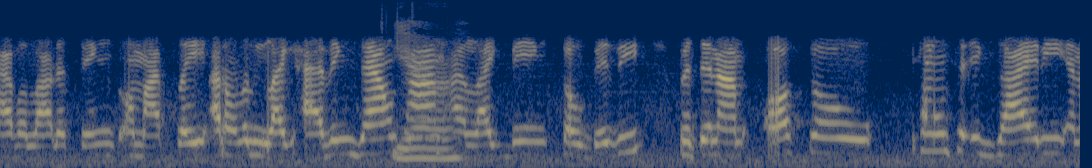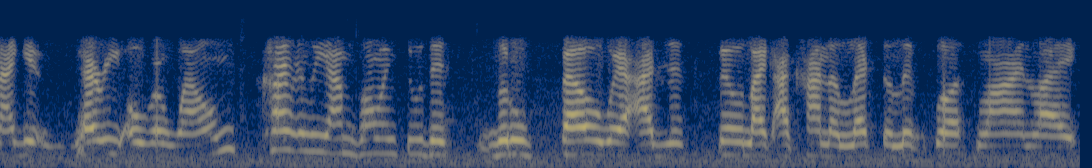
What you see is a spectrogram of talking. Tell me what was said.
have a lot of things on my plate. I don't really like having downtime. Yeah. I like being so busy, but then I'm also prone to anxiety and I get very overwhelmed. Currently, I'm going through this little spell where I just feel like I kind of let the lip gloss line like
